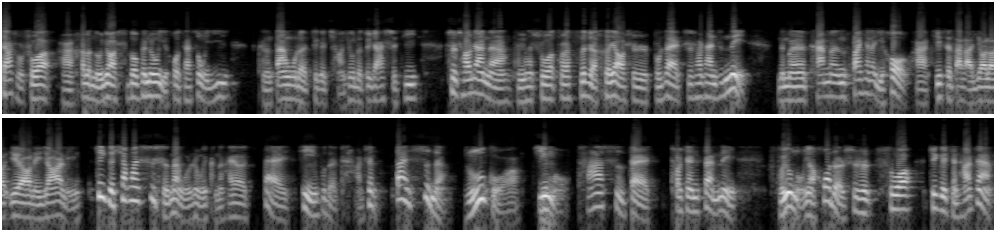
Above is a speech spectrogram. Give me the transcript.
家属说啊，喝了农药十多分钟以后才送医，可能耽误了这个抢救的最佳时机。治超站呢，他们说，他说死者喝药是不在治超站之内，那么他们发现了以后啊，及时打了幺幺幺幺零幺二零。这个相关事实呢，我认为可能还要待进一步的查证。但是呢，如果金某他是在超限站内服用农药，或者是说这个检查站。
